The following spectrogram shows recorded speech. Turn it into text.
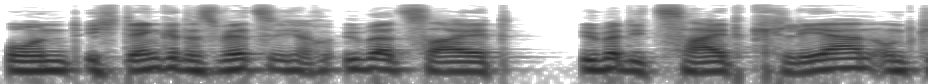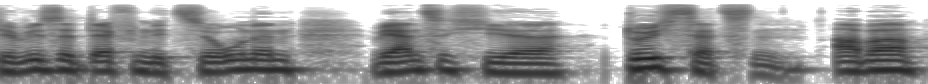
und ich denke, das wird sich auch über Zeit, über die Zeit klären und gewisse Definitionen werden sich hier durchsetzen. Aber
